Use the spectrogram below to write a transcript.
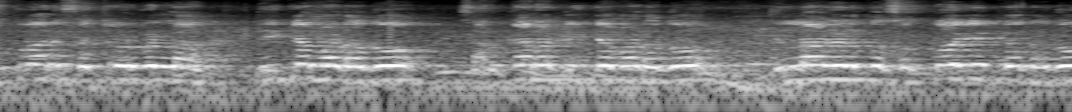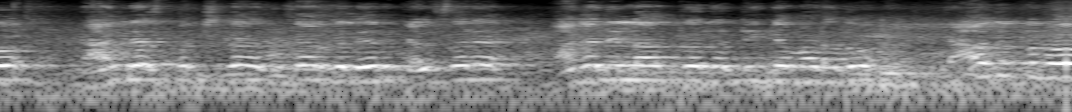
ಉಸ್ತುವಾರಿ ಸಚಿವರುಗಳನ್ನ ಟೀಕೆ ಮಾಡೋದು, ಸರ್ಕಾರ ಟೀಕೆ ಮಾಡೋದು, ಜಿಲ್ಲಾಡಳಿತ ಸತ್ತೋಗಿ ಅನ್ನೋದು, ಕಾಂಗ್ರೆಸ್ ಪಕ್ಷದ ಅಧಿಕಾರದಲ್ಲಿ ಏನು ಕೆಲಸನೇ ಆಗೋದಿಲ್ಲ ಅಂತ ಟೀಕೆ ಮಾಡೋದು. ಯಾವುದಕ್ಕೂ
